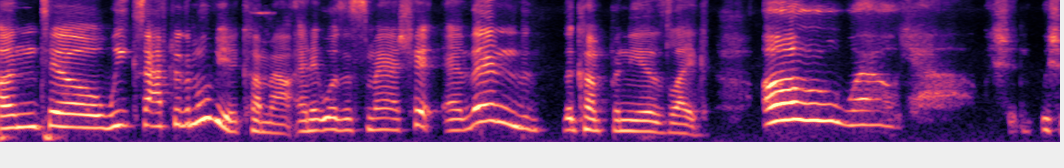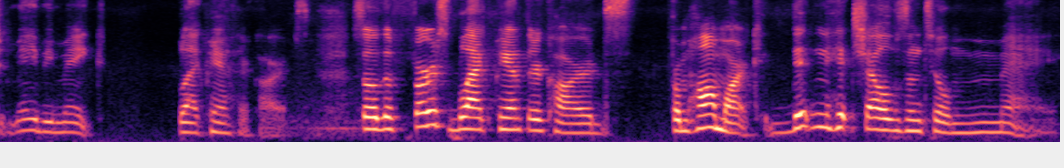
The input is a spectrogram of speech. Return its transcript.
until weeks after the movie had come out and it was a smash hit. And then the company is like oh well yeah we should we should maybe make black panther cards. So the first black panther cards from hallmark didn't hit shelves until may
